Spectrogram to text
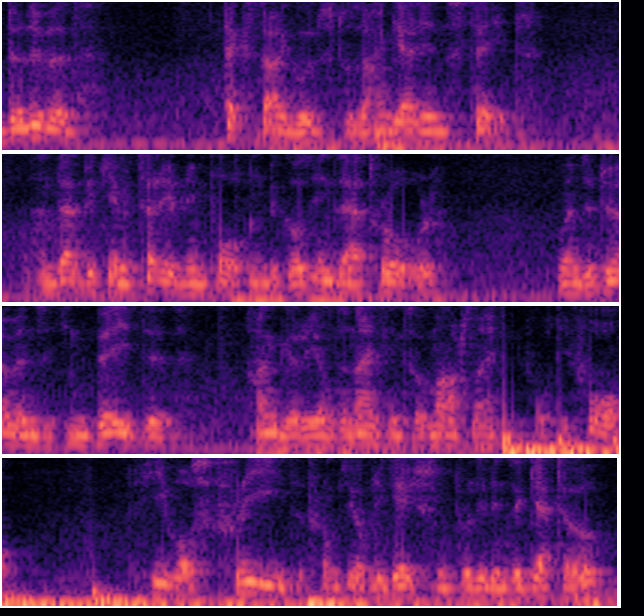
delivered textile goods to the Hungarian state. And that became terribly important because in that role, when the Germans invaded Hungary on the 19th of March 1944, he was freed from the obligation to live in the ghetto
